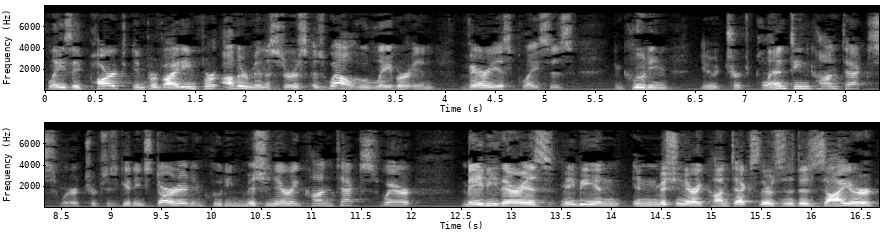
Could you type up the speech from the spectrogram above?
plays a part in providing for other ministers as well who labor in various places, including you know, church planting contexts where church is getting started, including missionary contexts where maybe there is, maybe in, in missionary contexts there's a desire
